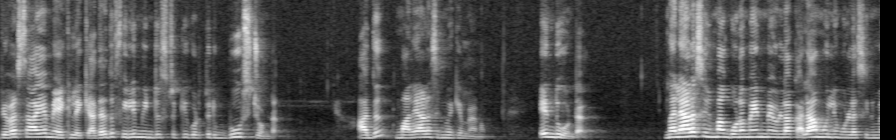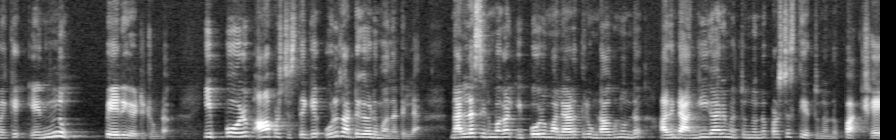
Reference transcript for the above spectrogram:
വ്യവസായ മേഖലയ്ക്ക് അതായത് ഫിലിം ഇൻഡസ്ട്രിക്ക് കൊടുത്തൊരു ബൂസ്റ്റ് ഉണ്ട്. അത് മലയാള സിനിമയ്ക്കും വേണം. എന്തുകൊണ്ട്? മലയാള സിനിമ ഗുണമേന്മയുള്ള കലാമൂല്യമുള്ള സിനിമയ്ക്ക് എന്നും പേര് കേട്ടിട്ടുണ്ട്. ഇപ്പോഴും ആ പ്രശസ്തിക്ക് ഒരു തട്ടുകേടും വന്നിട്ടില്ല. നല്ല സിനിമകൾ ഇപ്പോഴും മലയാളത്തിൽ ഉണ്ടാകുന്നുണ്ട് അതിന്റെ അംഗീകാരം എത്തുന്നുണ്ട് പ്രശസ്തി എത്തുന്നുണ്ട്. പക്ഷേ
